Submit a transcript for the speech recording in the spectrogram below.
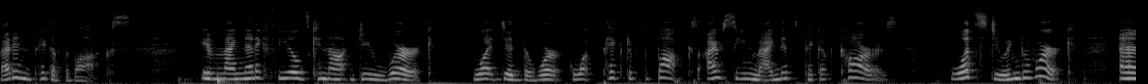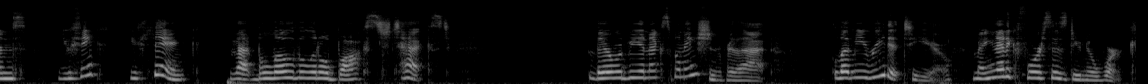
I didn't pick up the box. If magnetic fields cannot do work, what did the work? What picked up the box? I've seen magnets pick up cars. What's doing the work? And you think you think that below the little boxed text there would be an explanation for that. let me read it to you. Magnetic forces do no work.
